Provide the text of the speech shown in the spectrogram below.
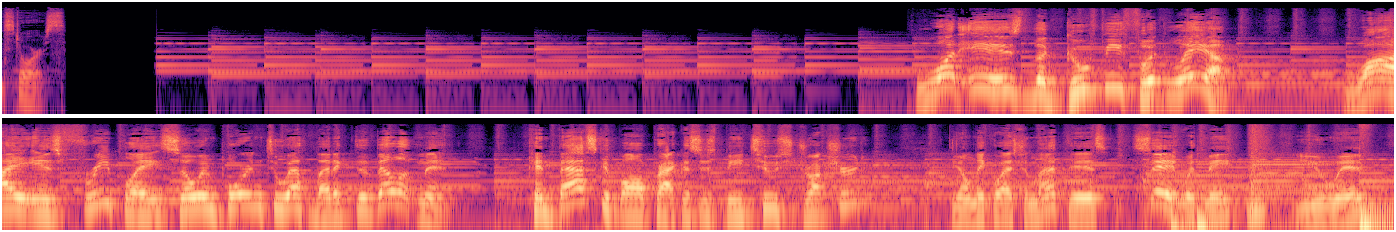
stores. What is the goofy foot layup? Why is free play so important to athletic development? Can basketball practices be too structured? The only question left is say it with me, you win.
